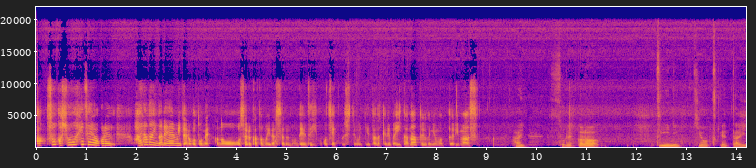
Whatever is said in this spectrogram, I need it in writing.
あそうか消費税はこれ入らないんだねみたいなことをねあのおっしゃる方もいらっしゃるのでぜひここチェックしておいていただければいいかなというふうに思っております。はいそれから次に気をつけたい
